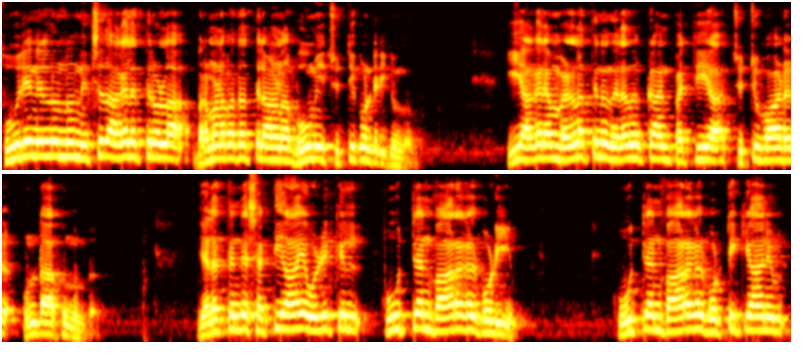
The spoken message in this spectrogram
സൂര്യനിൽ നിന്നും നിശ്ചിത അകലത്തിലുള്ള ഭ്രമണപഥത്തിലാണ് ഭൂമി ചുറ്റിക്കൊണ്ടിരിക്കുന്നത്. ഈ അകലം വെള്ളത്തിന് നിലനിൽക്കാൻ പറ്റിയ ചുറ്റുപാട് ഉണ്ടാക്കുന്നുണ്ട്. ജലത്തിന്റെ ശക്തിയായ ഒഴുക്കിൽ കൂറ്റൻ പാറകൾ പൊടിയും കൂറ്റൻ പാറകൾ പൊട്ടിക്കാനും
